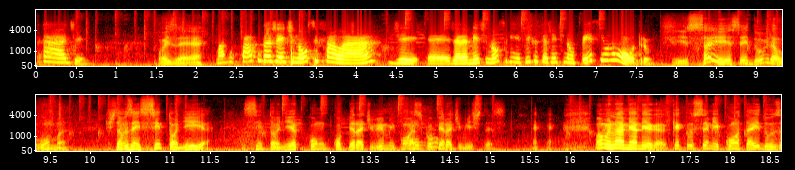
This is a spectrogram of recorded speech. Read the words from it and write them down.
Verdade. Pois é. Mas o fato da gente não se falar de, é, diariamente não significa que a gente não pense um no outro. Isso aí, sem dúvida alguma. Estamos em sintonia. Sintonia com o cooperativismo e com É as cooperativistas. Vamos lá, minha amiga. O que é que você me conta aí dos,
